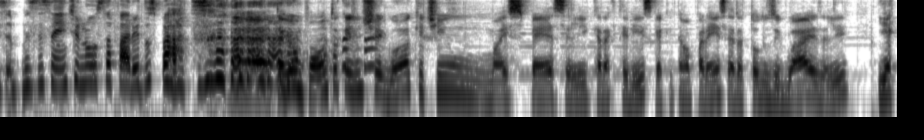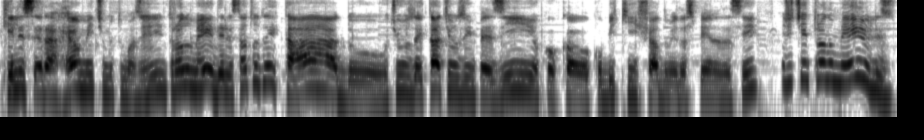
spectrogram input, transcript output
você se sente no safari dos patos. É, teve um ponto que a gente chegou que tinha uma espécie ali característica, que tem uma aparência, era todos iguais ali. E aqueles era realmente muito manso. A gente entrou no meio deles, tá tudo deitado. Tinha uns deitados, tinha uns em pezinho, com, com, com, o biquinho enfiado no meio das penas assim. A gente entrou no meio, eles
